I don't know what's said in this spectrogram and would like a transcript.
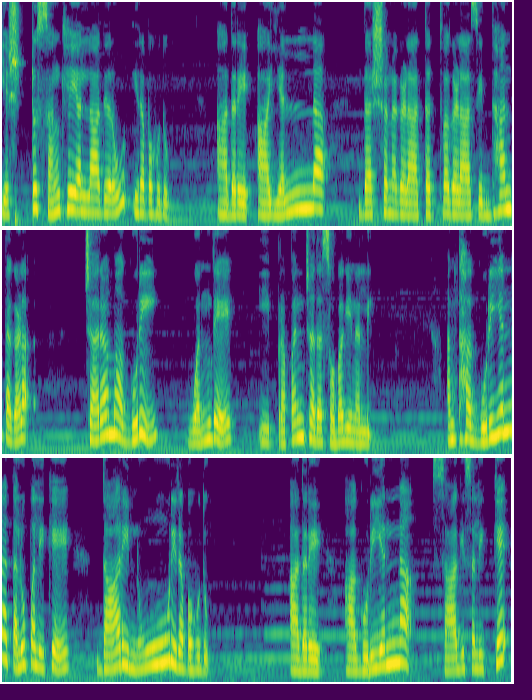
ಎಷ್ಟು ಸಂಖ್ಯೆಯಲ್ಲಾದರೂ ಇರಬಹುದು. ಆದರೆ ಆ ಎಲ್ಲ ದರ್ಶನಗಳ, ತತ್ವಗಳ, ಸಿದ್ಧಾಂತಗಳ ಚರಮ ಗುರಿ ಒಂದೇ ಈ ಪ್ರಪಂಚದ ಸೊಬಗಿನಲ್ಲಿ. ಅಂತಹ ಗುರಿಯನ್ನು ತಲುಪಲಿಕ್ಕೆ ದಾರಿ ನೂರಿರಬಹುದು. ಆದರೆ ಆ ಗುರಿಯನ್ನ ಸಾಗಿಸಲಿಕ್ಕೆ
